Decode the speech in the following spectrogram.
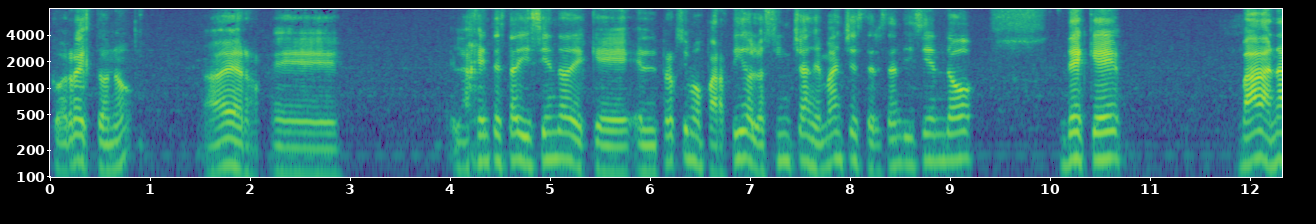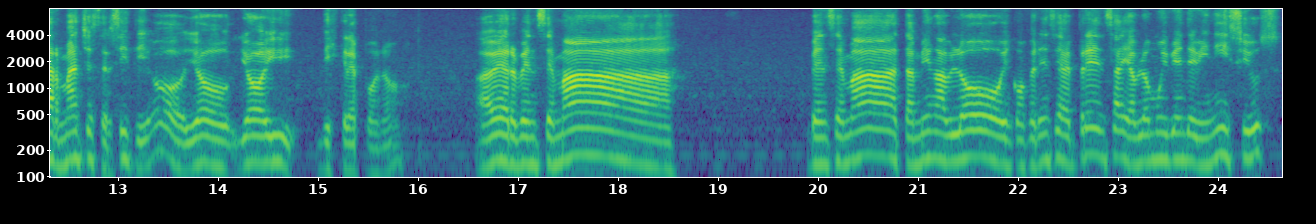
Correcto, ¿no? A ver, eh, la gente está diciendo de que el próximo partido, los hinchas de Manchester están diciendo de que va a ganar Manchester City. Oh, yo, yo ahí discrepo, ¿no? A ver, Benzema, Benzema también habló en conferencia de prensa y habló muy bien de Vinicius.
